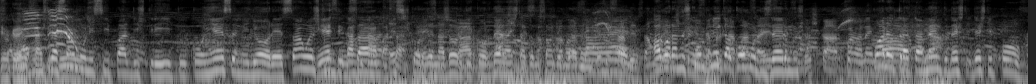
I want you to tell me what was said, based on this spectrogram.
Eu creio. A administração municipal distrito conhece melhor, é, são eles que tá a impulsaram, esses coordenadores que coordenam esta comissão de moradores. Agora nos complica como dizermos qual é o tratamento deste, deste povo,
